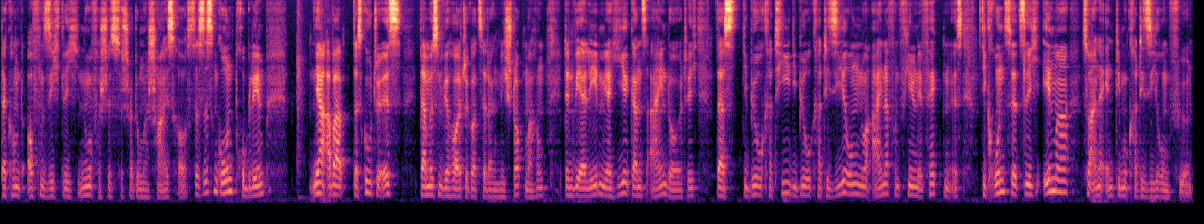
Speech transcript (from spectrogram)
da kommt offensichtlich nur faschistischer dummer Scheiß raus. Das ist ein Grundproblem. Ja, aber das Gute ist, da müssen wir heute Gott sei Dank nicht Stopp machen, denn wir erleben ja hier ganz eindeutig, dass die Bürokratie, die Bürokratisierung nur einer von vielen Effekten ist, die grundsätzlich immer zu einer Entdemokratisierung führen.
